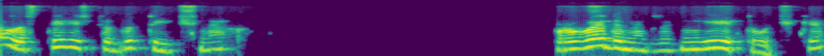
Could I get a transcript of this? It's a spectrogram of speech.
властивістю дотичних, проведених з однієї точки,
